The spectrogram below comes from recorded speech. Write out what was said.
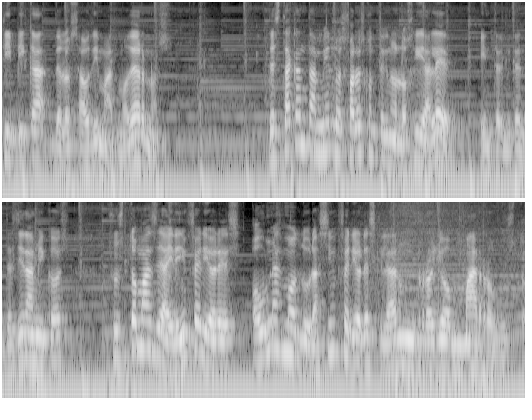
típica de los Audi más modernos. Destacan también los faros con tecnología LED intermitentes dinámicos, sus tomas de aire inferiores o unas molduras inferiores que le dan un rollo más robusto.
